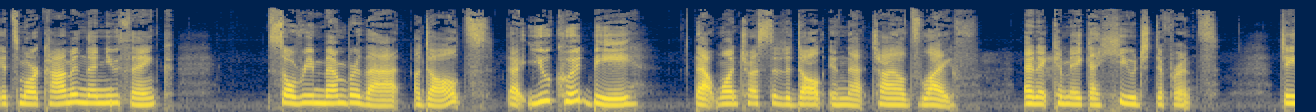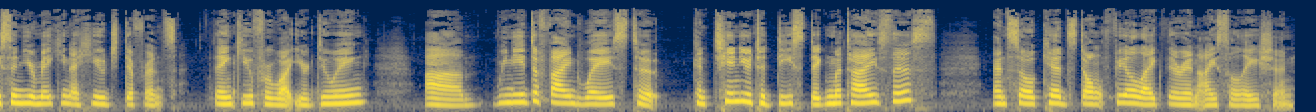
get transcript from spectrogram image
It's more common than you think. So remember that adults, that you could be that one trusted adult in that child's life and it can make a huge difference. Jason, you're making a huge difference. Thank you for what you're doing. Um, we need to find ways to continue to destigmatize this and so kids don't feel like they're in isolation.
